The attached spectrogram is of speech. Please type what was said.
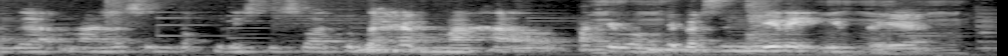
agak males untuk beli sesuatu barang mahal pakai uang kita sendiri gitu ya. Mm-hmm.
